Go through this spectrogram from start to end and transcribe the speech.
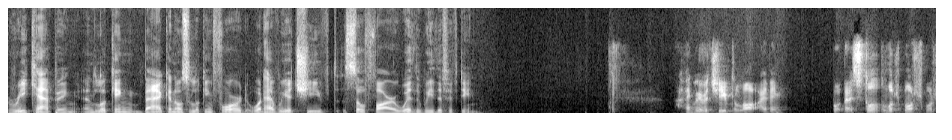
Recapping and looking back and also looking forward, what have we achieved so far with We the 15? I think we've achieved a lot. I think, but there's still much, much, much,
